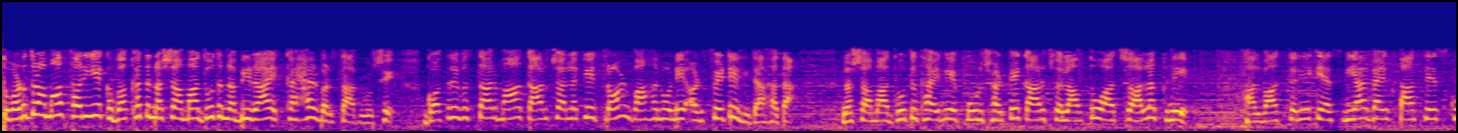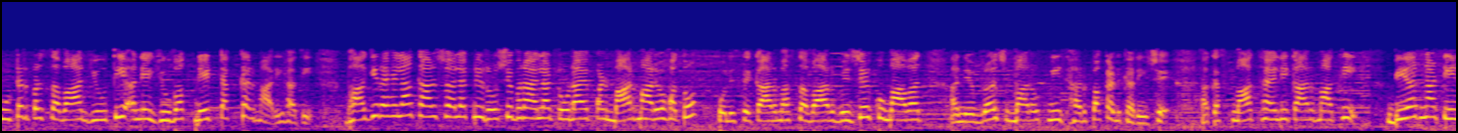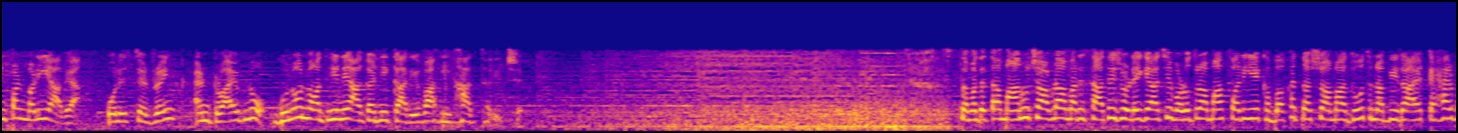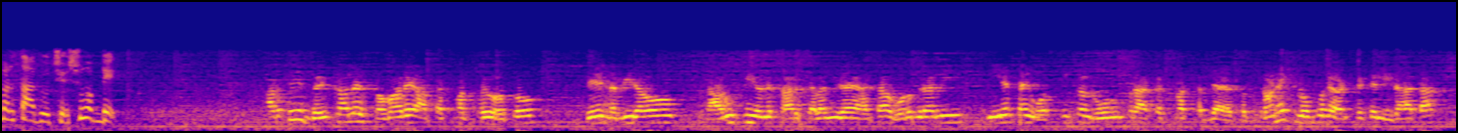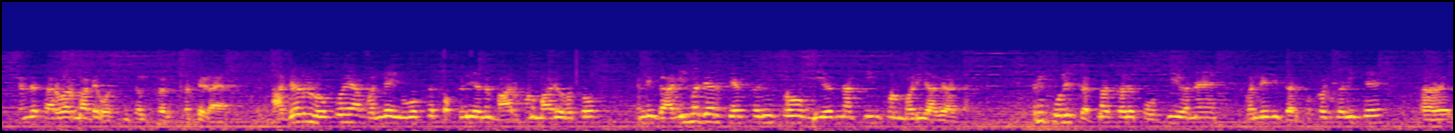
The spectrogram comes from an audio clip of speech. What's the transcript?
તો વડોદરામાં ફરી એક વખત નશામાં ધૂત નબીરાએ કહેર વરસાવ્યો છે. ગોત્રી વિસ્તારમાં કાર ચાલકે ત્રણ વાહનોને અડફેટે લીધા હતા. નશામાં ધૂત થઈને પૂર ઝડપે કાર ચલાવતો આ ચાલકને હાલ વાત કરીએ કે એસબીઆઈ બેંક પાસે સ્કૂટર પર સવાર યુવતી અને યુવકને ટક્કર મારી હતી. ભાગી રહેલા કાર ચાલકને રોષે ભરાયેલા ટોળાએ પણ માર માર્યો હતો. પોલીસે કારમાં સવાર વિજય કુમાવત અને વ્રજ બારોટની ધરપકડ કરી છે. અકસ્માત થયેલી કારમાંથી બિયરના ટીન પણ મળી આવ્યા. પોલીસે ડ્રિંક એન્ડ ડ્રાઈવનો ગુનો નોંધીને આગળની કાર્યવાહી હાથ ધરી છે. સંવાદદાતા માનુ ચાવડા અમારી સાથે જોડાઈ ગયા છે. વડોદરામાં ફરી એક વખત નશામાં ધૂત નબીરાએ કહેર વરસાવ્યો છે. શું અપડેટ? આરતી, ગઈકાલે સવારે અકસ્માત થયો હતો. જે નબીરાઓ દારૂ પી અને કાર ચલાવી રહ્યા હતા. વડોદરાની પીએસઆઈ હોસ્પિટલ રોડ ઉપર અકસ્માત સર્જાયો હતો. ત્રણેક લોકોને અડફેટે લીધા હતા. એમને સારવાર માટે હોસ્પિટલ ખસેડાયા હાજર લોકોએ આ બંને યુવકને પકડી અને માર પણ માર્યો હતો. એમની ગાડીમાં જયારે ચેક કર્યું તો બિયરના ટીમ પણ મળી આવ્યા હતા. ફરી પોલીસ ઘટના પહોંચી અને બંનેની ધરપકડ કરી છે.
